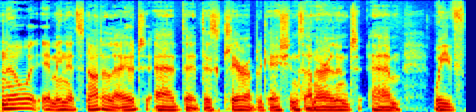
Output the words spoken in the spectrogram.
No, I mean it's not allowed. Uh, there's clear obligations on Ireland. Um, we've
